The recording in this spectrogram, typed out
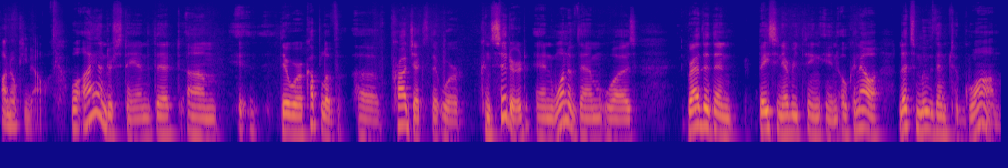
on Okinawa. Well, I understand that um, it, there were a couple of uh, projects that were considered, and one of them was rather than basing everything in Okinawa, let's move them to Guam.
